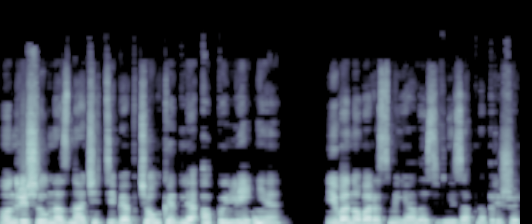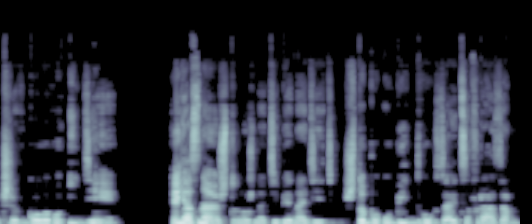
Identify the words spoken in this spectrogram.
Он решил назначить тебя пчелкой для опыления? Иванова рассмеялась, внезапно пришедшей в голову идеи. Я знаю, что нужно тебе надеть, чтобы убить двух зайцев разом.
